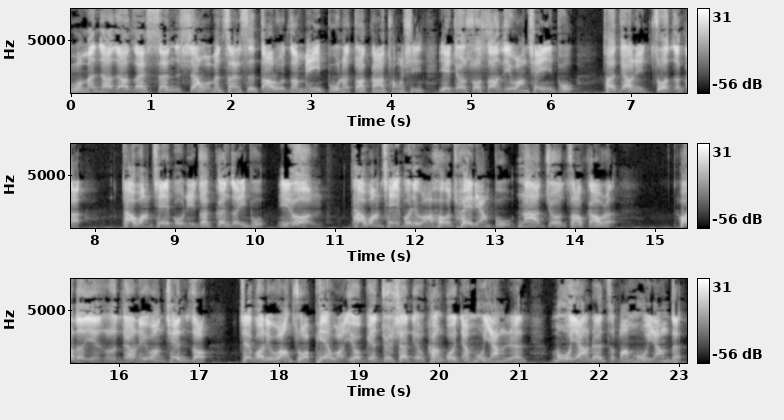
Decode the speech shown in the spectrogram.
我们要要在神向我们展示道路的每一步呢，都要跟他同行。也就是说，上帝往前一步，他叫你做这个；他往前一步，你就跟着一步。你若他往前一步，你往后退两步，那就糟糕了。或者耶稣叫你往前走，结果你往左偏，往右边，就像你有看过人家牧羊人，牧羊人怎么牧羊的？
